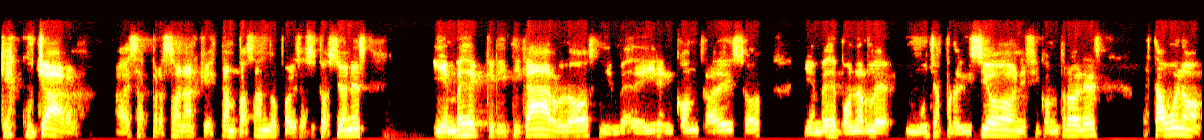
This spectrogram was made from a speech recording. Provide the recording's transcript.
escuchar a esas personas que están pasando por esas situaciones y en vez de criticarlos y en vez de ir en contra de eso y en vez de ponerle muchas prohibiciones y controles, está bueno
